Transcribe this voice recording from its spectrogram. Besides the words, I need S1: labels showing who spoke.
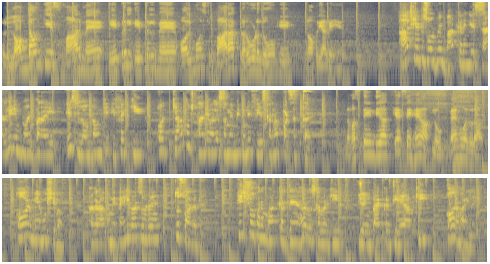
S1: Lockdown की इस मार में अप्रैल अप्रैल में ऑलमोस्ट 12 करोड़ लोगों की नौकरियाँ गई हैं।
S2: आज के एपिसोड में बात करेंगे सैलरीड एम्प्लॉय पर आए इस लॉकडाउन के इफ़ेक्ट की और क्या कुछ आने वाले समय में उन्हें फेस करना पड़ सकता है।
S1: नमस्ते इंडिया कैसे हैं आप लोग? मैं हूँ अनुराग।
S2: और मैं हूँ शिवम। अगर आप हमें पहली बार सुन रहे हैं तो स्वागत है। इस शो पर हम बात करते हैं हर उस खबर की जो इम्पैक्ट करती है आपकी और हमारी लाइफ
